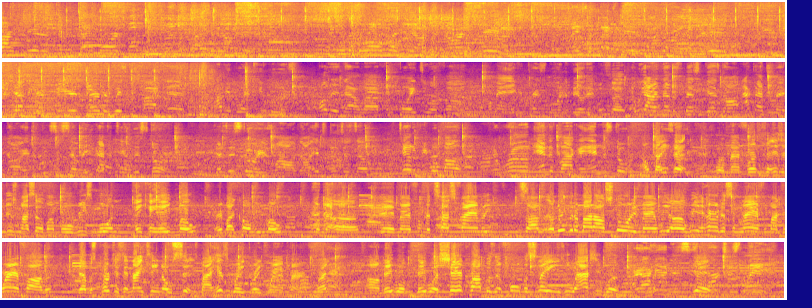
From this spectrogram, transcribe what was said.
running the black Bourbon Whiskey Podcast. I'm your boy Q Lewis, holding it down live from My man Andrew the building. What's up? We got another special guest, dog. I got to let introduce himself. He got to tell this story. Because this story is wild, dog. Introduce yourself. Tell the people about rum and the vodka and the story. Okay, that, well, man, first to introduce myself, I'm Maurice Morton, aka Mo. Everybody call me Mo. From the, uh, yeah, man, from the Tusk family. So I'm, a little bit about our story, man. We uh, we inherited some land from my grandfather that was purchased in 1906 by his great great grandparents, right? Um, they were they were sharecroppers and former slaves who actually were. Are y'all hearing this? This is Yeah.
